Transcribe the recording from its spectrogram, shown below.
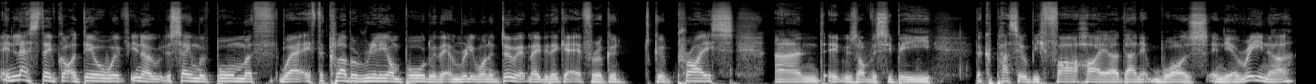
unless they've got to deal with, you know, the same with Bournemouth, where if the club are really on board with it and really want to do it, maybe they get it for a good good price, and it was obviously be the capacity would be far higher than it was in the arena,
